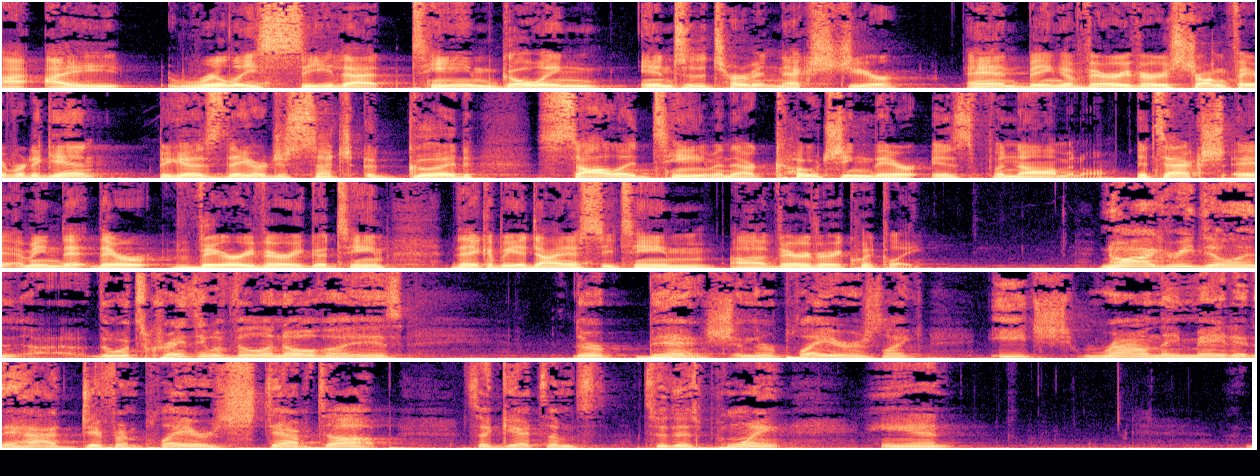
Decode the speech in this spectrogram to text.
I, I really see that team going into the tournament next year and being a very, very strong favorite again because they are just such a good, solid team, and their coaching there is phenomenal. It's actually, I mean, they- they're very, very good team. They could be a dynasty team uh, very, very quickly. No, I agree, Dylan. Uh, what's crazy with Villanova is their bench and their players. Like each round they made it, they had different players stepped up to get them to this point. And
